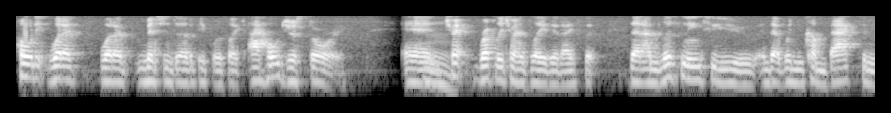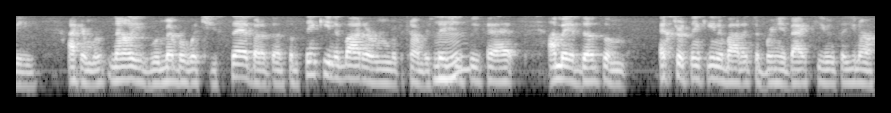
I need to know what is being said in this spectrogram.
holding what I what I mentioned to other people is like I hold your story, and Hmm. tra- roughly translated, I said that I'm listening to you, and that when you come back to me, I can re- not only remember what you said, but I've done some thinking about it. I remember the conversations we've had. I may have done some extra thinking about it to bring it back to you and say, you know,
